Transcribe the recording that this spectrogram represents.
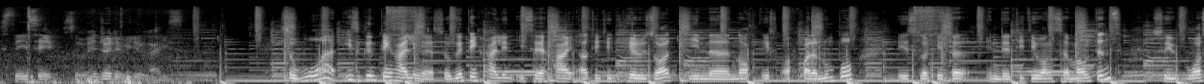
stay safe. So enjoy the video guys. So what is Genting Highland? So Genting Highland is a high altitude hill resort in the northeast of Kuala Lumpur. It's located in the Titiwangsa Mountains. So it was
